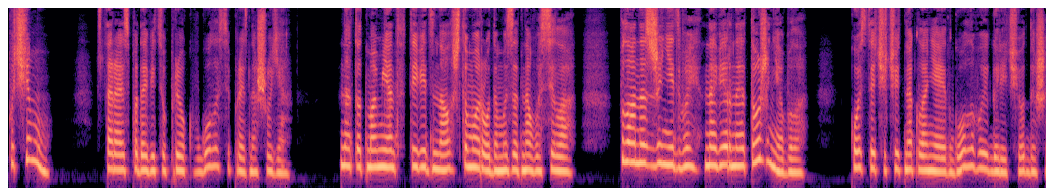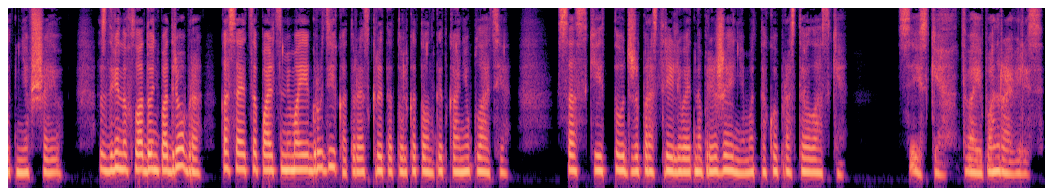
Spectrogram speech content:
Почему?» Стараясь подавить упрек в голосе, произношу я. «На тот момент ты ведь знал, что мы родом из одного села. Плана с женитьбой, наверное, тоже не было?» Костя чуть-чуть наклоняет голову и горячо дышит мне в шею. Сдвинув ладонь под ребра, касается пальцами моей груди, которая скрыта только тонкой тканью платья. Соски тут же простреливает напряжением от такой простой ласки. «Сиськи твои понравились»,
